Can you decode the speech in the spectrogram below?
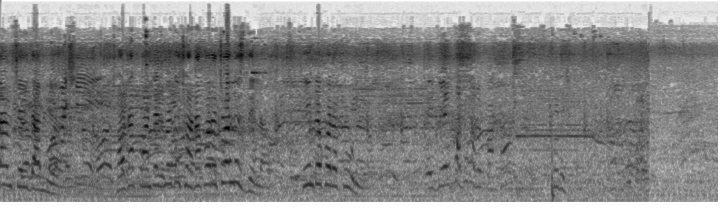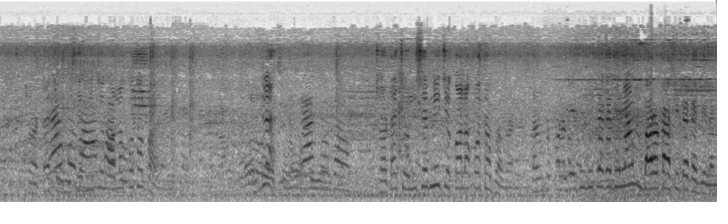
দাম সেই হবে। ছটা পঞ্চাশ বেশি ছটা করে চল্লিশ দিলাম। তিনটে করে কুড়ি। ছটা চল্লিশের নিচে কলা কোথাও পাবেন কারণ তো কলা দু টাকা দিলাম বারোটা আশি টাকা দিলাম।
